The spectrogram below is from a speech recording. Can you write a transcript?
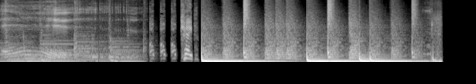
Eh. Okay.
